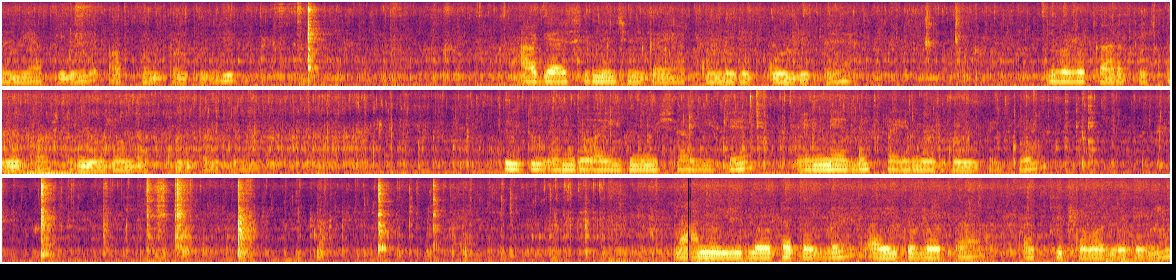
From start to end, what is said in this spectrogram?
ಧನಿಯಾ ಪುಡಿ ಹಾಕ್ಕೊಳ್ತಾ ಇದ್ದೀನಿ. ಹಾಗೆ ಹಸಿಮೆಣ್ಸಿನ್ಕಾಯಿ ಹಾಕ್ಕೊಂಡು ರುಬ್ಕೊಂಡಿದ್ದೆ. ಇವಾಗ ಖಾರಕ್ಕೆ ಎಷ್ಟು ಬೇಕೋ ಅಷ್ಟು ನೋಡ್ಕೊಂಡು ಹಾಕ್ಕೊಳ್ತಾ ಇದ್ದೀನಿ. ಇದು ಒಂದು ಐದು ನಿಮಿಷ ಹೀಗೆ ಎಣ್ಣೆಯಲ್ಲಿ ಫ್ರೈ ಮಾಡ್ಕೊಳ್ಬೇಕು. ನಾನು ಈ ಲೋಟದಲ್ಲಿ ಐದು ಲೋಟ ಅಕ್ಕಿ ತಗೊಂಡಿದ್ದೀನಿ.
